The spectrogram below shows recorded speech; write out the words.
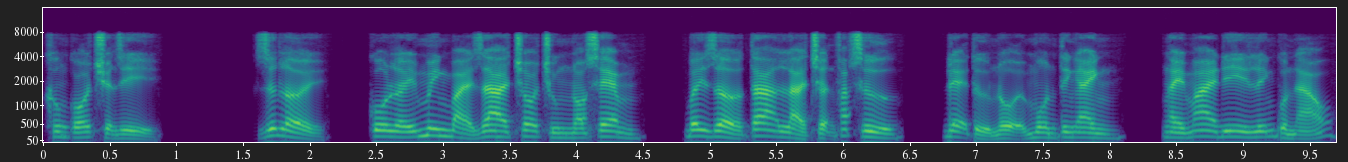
không có chuyện gì. Dứt lời, cô lấy minh bài ra cho chúng nó xem, bây giờ ta là trận pháp sư, đệ tử nội môn tinh anh, ngày mai đi lĩnh quần áo.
